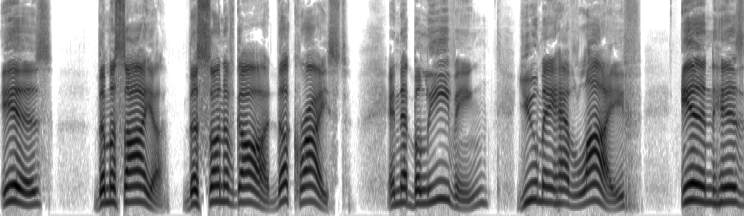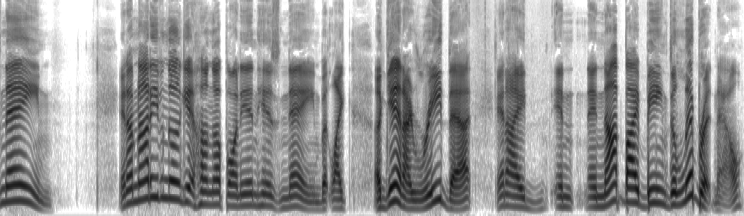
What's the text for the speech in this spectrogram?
is the Messiah, the Son of God, the Christ, and that believing you may have life in his name. And I'm not even going to get hung up on in his name, but like again, I read that and I and and not by being deliberate now.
